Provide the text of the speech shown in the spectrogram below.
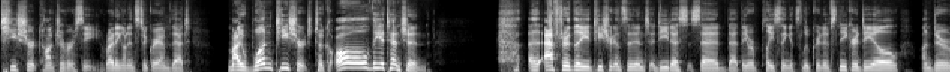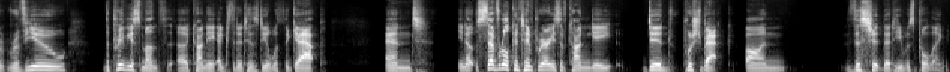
t-shirt controversy, writing on Instagram that my one t-shirt took all the attention. Uh, After the t-shirt incident, Adidas said that they were placing its lucrative sneaker deal under review. The previous month, uh, Kanye exited his deal with The Gap. And, you know, several contemporaries of Kanye did push back on this shit that he was pulling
